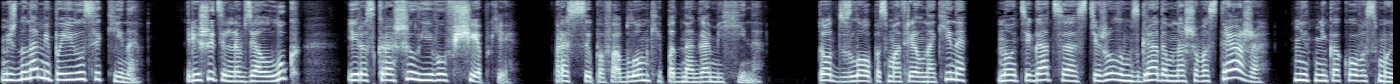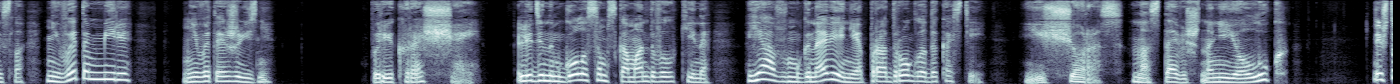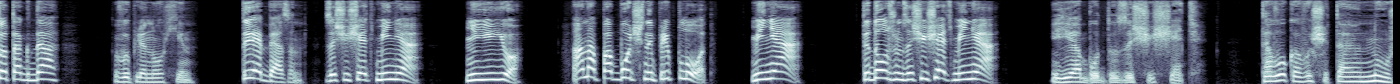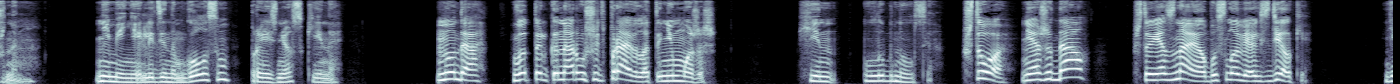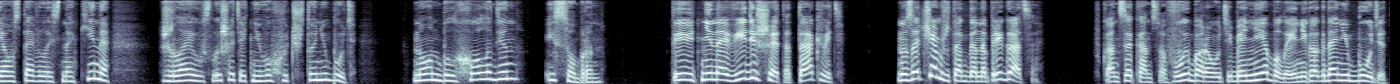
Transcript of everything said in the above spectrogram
Между нами появился Кина. Решительно взял лук и раскрошил его в щепки, рассыпав обломки под ногами Хина. Тот зло посмотрел на Кина, но тягаться с тяжелым взглядом нашего стража нет никакого смысла ни в этом мире, ни в этой жизни. «Прекращай», — ледяным голосом скомандовал Кина. Я в мгновение продрогла до костей. Еще раз наставишь на нее лук. И что тогда? выплюнул Хин. Ты обязан защищать меня, не ее. Она побочный приплод. Меня! Ты должен защищать меня! Я буду защищать того, кого считаю нужным. Не менее ледяным голосом произнес Кине. Ну да, вот только нарушить правила ты не можешь. Хин улыбнулся. Что, не ожидал? что я знаю об условиях сделки. Я уставилась на Кина, желая услышать от него хоть что-нибудь, но он был холоден и собран. «Ты ведь ненавидишь это, так ведь? Но зачем же тогда напрягаться? В конце концов, выбора у тебя не было и никогда не будет.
